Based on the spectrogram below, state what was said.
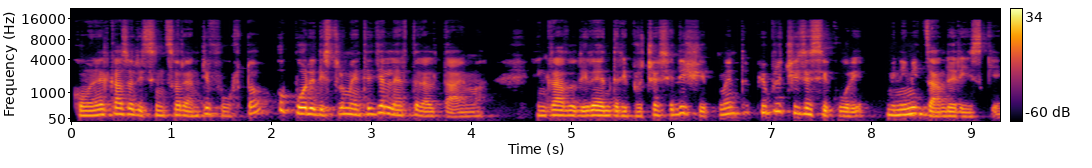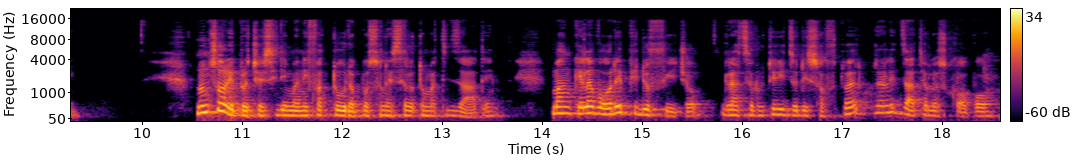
come nel caso di sensori antifurto oppure di strumenti di allerta real time, in grado di rendere i processi di shipment più precisi e sicuri, minimizzando i rischi. Non solo i processi di manifattura possono essere automatizzati, ma anche lavori più di ufficio, grazie all'utilizzo di software realizzati allo scopo.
